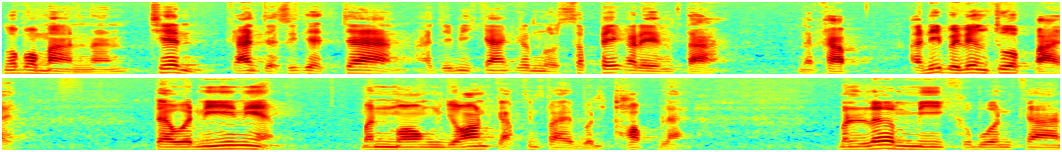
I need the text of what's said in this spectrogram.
งบประมาณนั้น เช่น การจัดซื้อจัดจ้าง อาจจะมีการกำหนดสเปคอะไรต่างๆนะครับ อันนี้เป็นเรื่องทั่วไป แต่วันนี้เนี่ยมันมองย้อนกลับขึ้นไปบนท็อปแล้ว มันเริ่มมีกระบวนการ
